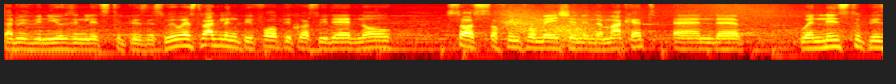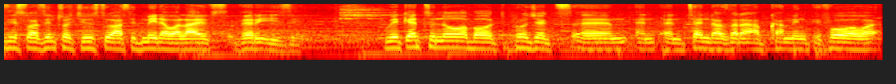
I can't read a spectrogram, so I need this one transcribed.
that we've been using Leads to Business. We were struggling before because we had no source of information in the market and uh, when Leads to Business was introduced to us, it made our lives very easy. We get to know about projects um, and, and, tenders that are upcoming before our,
